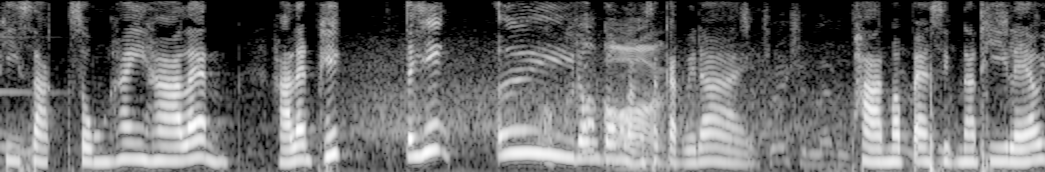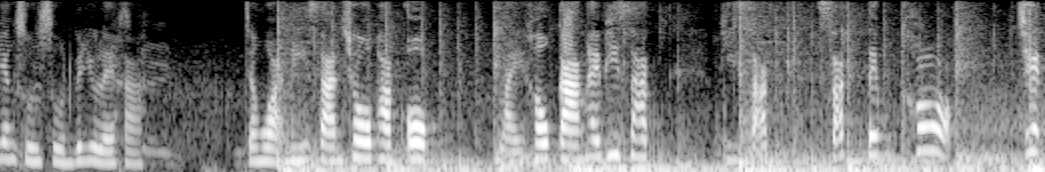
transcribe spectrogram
พี่ศักส่งให้ฮาแลนด์ฮาแลนด์พลิกจะยิง เอ้ยโดนกองหลังสกัดไว้ได้ ผ่านมา 80 นาทีแล้วยัง0-0ก็อยู่เลยค่ะ จังหวะนี้ซานโชพักอก ไหลเข้ากลางให้พี่ศักดิ์พี่ศักดิ์ซัดเต็มข้อ เช็ด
